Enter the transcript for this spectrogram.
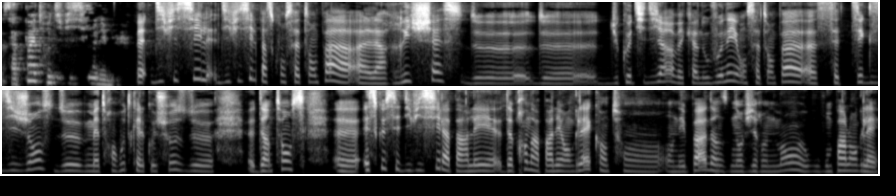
ça, peut être difficile au début. Bah, difficile, difficile parce qu'on s'attend pas à, la richesse de, du quotidien avec un nouveau-né. On s'attend pas à cette exigence de mettre en route quelque chose d'intense. Euh, est-ce que c'est difficile à parler, d'apprendre à parler anglais quand on n'est pas dans un environnement où on parle anglais?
